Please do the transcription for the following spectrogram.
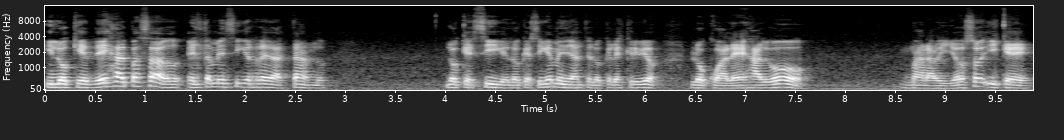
y lo que deja al pasado, él también sigue redactando lo que sigue, lo que sigue mediante lo que él escribió, lo cual es algo maravilloso y que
